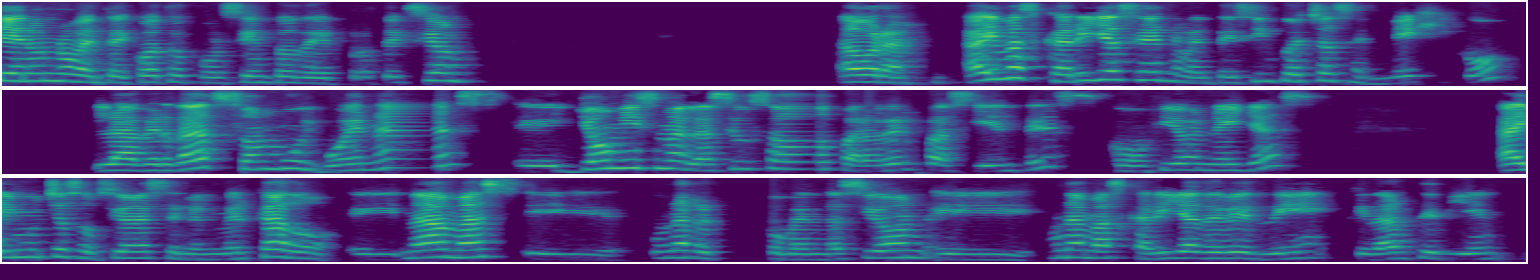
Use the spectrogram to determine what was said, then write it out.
Tienen un 94% de protección. Ahora, hay mascarillas N95 hechas en México. La verdad son muy buenas. Eh, yo misma las he usado para ver pacientes, confío en ellas hay muchas opciones en el mercado. Eh, nada más eh, una recomendación, eh, una mascarilla debe de quedarte bien.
